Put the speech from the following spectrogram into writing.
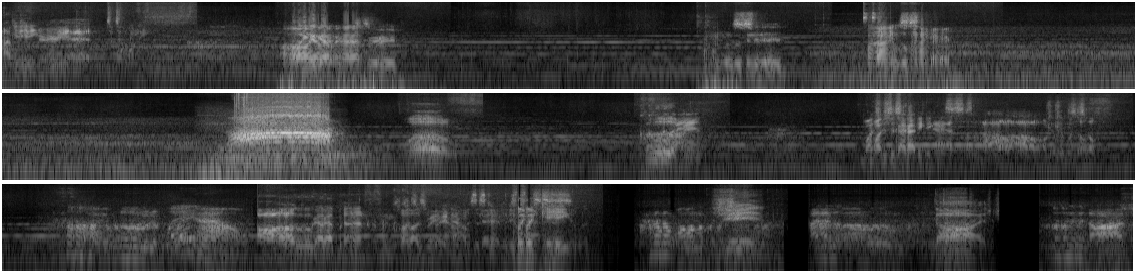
I'm getting married at 20. Oh, I got my password. I'm listening to Silent Hill soundtrack. Whoa. Cool, man. Watch this guy big ass. I'll, I'll kill myself. I don't know who to play now. I'll go grab a gun from the closet right now. This guy. Play Caitlyn. I don't want to play Jhin. I don't, I don't really want to play Dodge. I'm not gonna dodge.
